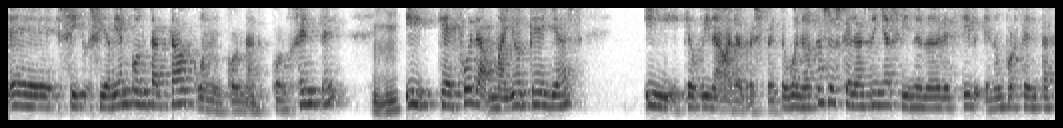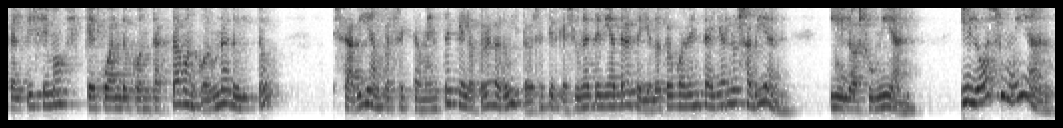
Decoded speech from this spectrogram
eh, si, habían contactado con, con gente y que fuera mayor que ellas y qué opinaban al respecto. Bueno, el caso es que las niñas vinieron a decir en un porcentaje altísimo que cuando contactaban con un adulto sabían perfectamente que el otro era adulto. Es decir, que si una tenía 13 y el otro 40 ya lo sabían y lo asumían. Y lo asumían.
